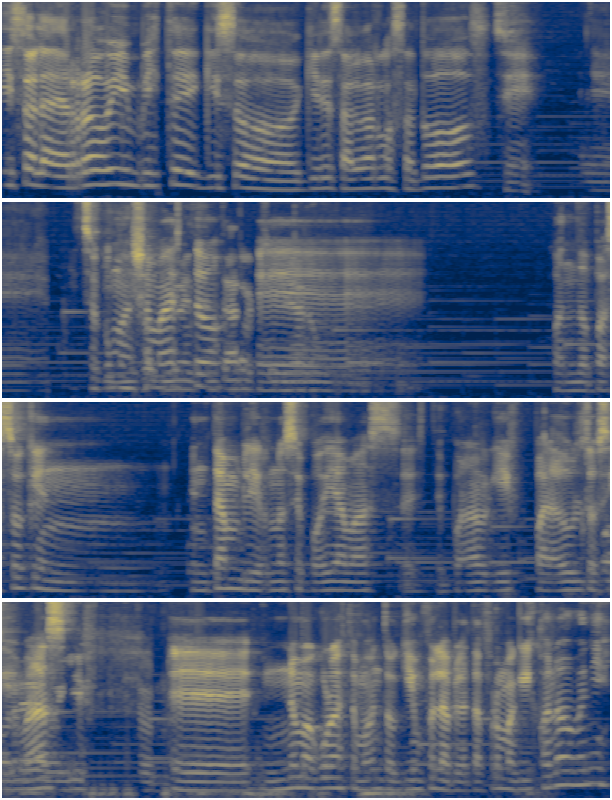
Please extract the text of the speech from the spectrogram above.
hizo, la de Robin, viste, quiso quiere salvarlos a todos. Sí. Eh, Hizo, ¿Cómo se llama esto? un- Eh, Cuando pasó que en, en Tumblr no se podía más este, poner GIF para adultos y demás. Eh, no me acuerdo en este momento quién fue la plataforma que dijo, no, vení,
